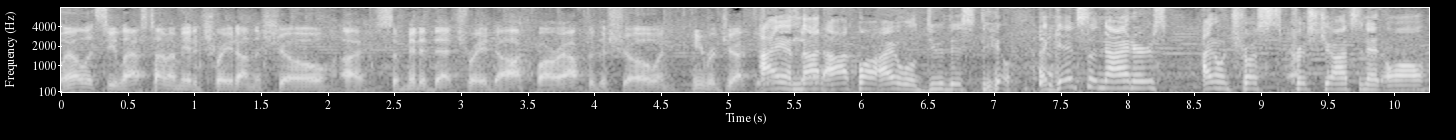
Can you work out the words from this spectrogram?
Well, let's see. Last time I made a trade on the show, I submitted that trade to Akbar after the show, and he rejected it. I am so- not Akbar. I will do this deal. Against the Niners, I don't trust Chris Johnson at all.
